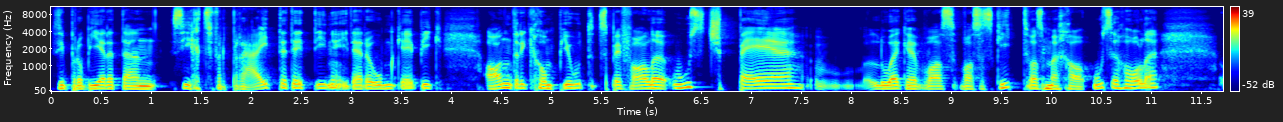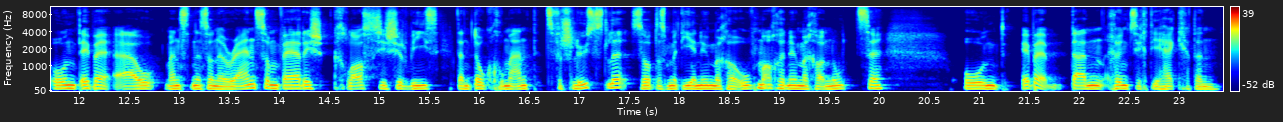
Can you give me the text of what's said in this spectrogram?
Sie probieren dann, sich zu verbreiten dort rein, in dieser Umgebung, andere Computer zu befallen, auszuspähen, schauen, was, was es gibt, was man kann rausholen kann. Und eben auch, wenn es so eine Ransomware ist, klassischerweise dann Dokumente zu verschlüsseln, so dass man die nicht mehr aufmachen kann, nicht mehr nutzen kann. Und eben, dann können sich die Hacker dann,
